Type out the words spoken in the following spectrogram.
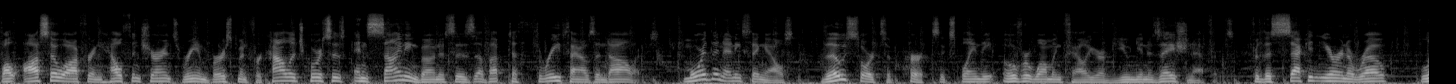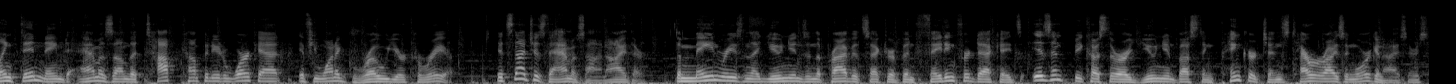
while also offering health insurance reimbursement for college courses and signing bonuses of up to $3,000. More than anything else, those sorts of perks explain the overwhelming failure of unionization efforts. For the second year in a row, LinkedIn named Amazon the top company to work at if you want to grow your career. It's not just Amazon either. The main reason that unions in the private sector have been fading for decades isn't because there are union busting Pinkertons terrorizing organizers,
